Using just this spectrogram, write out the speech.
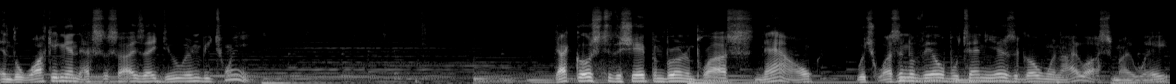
and the walking and exercise I do in between. That goes to the Shape and Burn and Plus now, which wasn't available 10 years ago when I lost my weight,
